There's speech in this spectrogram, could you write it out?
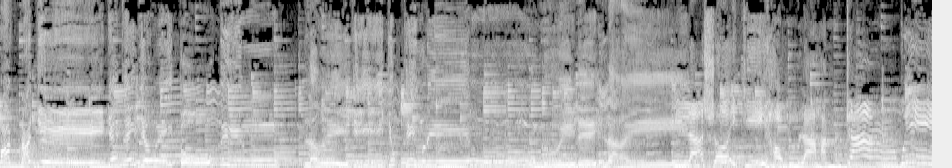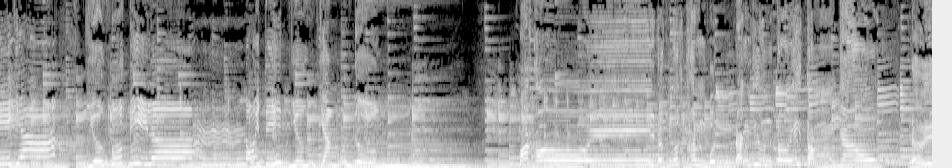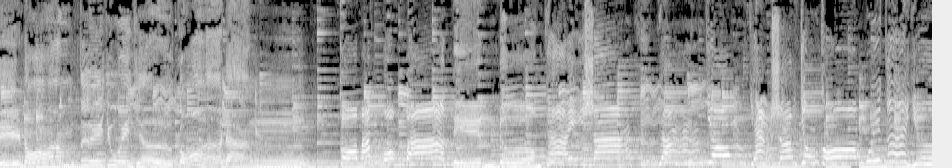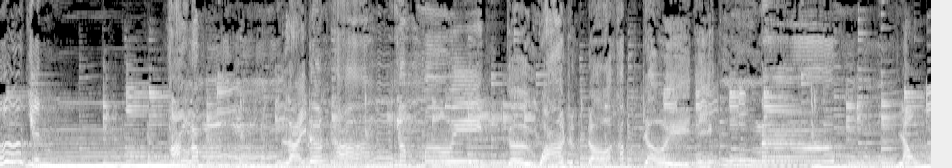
Bác đã về với thế giới tổ tiên. Lời di chúc thiên liêng người để lại. Lá sợi chỉ hồng là hành trang quý giá. Dường bước đi lên nói tiếp những chặng đường. Bác ơi đất nước thanh bình đang dương tới tầm cao. Đời no có đàn có bác con ba tìm đường khai sáng gầm dông giang sơn chung con quyết giữ gìn. Tháng năm lại đến tháng năm mươi cờ hoa rực đỏ khắp trời Việt Nam. Lòng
